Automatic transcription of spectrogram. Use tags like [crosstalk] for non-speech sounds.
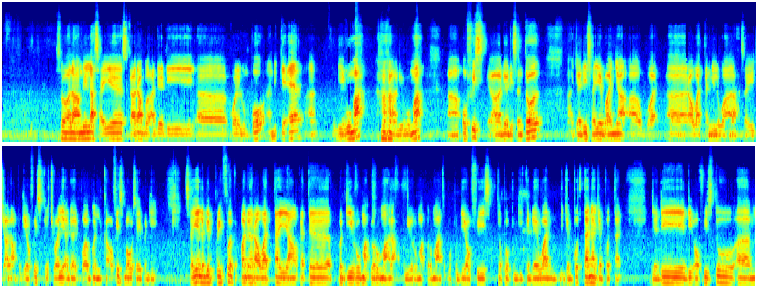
So Alhamdulillah saya sekarang berada di uh, Kuala Lumpur uh, di KL uh, di rumah. [laughs] Di rumah. Uh, office ada di Sentul. Uh, jadi saya banyak uh, buat uh, rawatan di luar lah. Saya jarang pergi office kecuali ada appointment kat office baru saya pergi saya lebih prefer kepada rawatan yang kata pergi rumah ke rumah lah. Pergi rumah ke rumah ataupun pergi office ataupun pergi ke dewan dijemputan lah jemputan. Jadi di office tu um,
